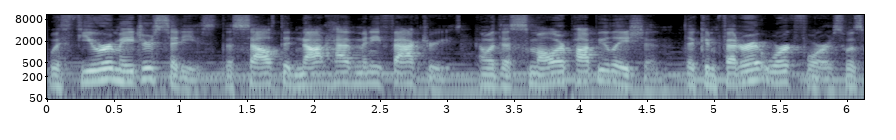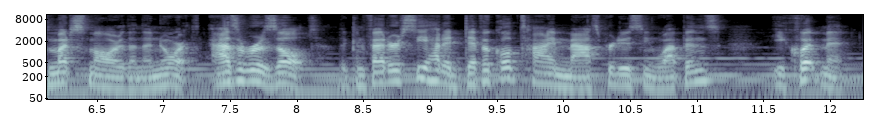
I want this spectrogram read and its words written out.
With fewer major cities, the South did not have many factories, and with a smaller population, the Confederate workforce was much smaller than the North. As a result, the Confederacy had a difficult time mass producing weapons, equipment,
